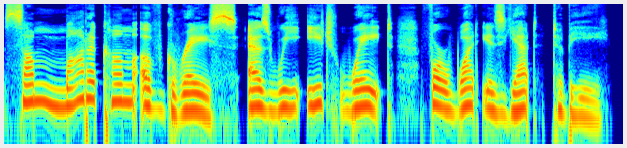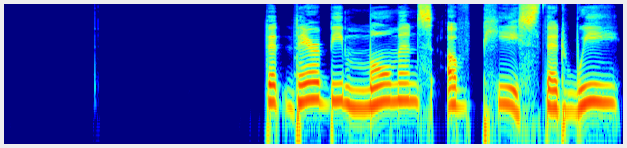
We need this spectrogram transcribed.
some modicum of grace as we each wait for what is yet to be. That there be moments of peace that we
